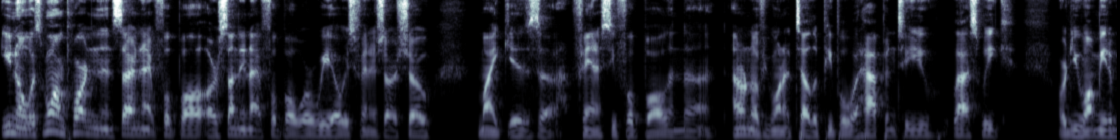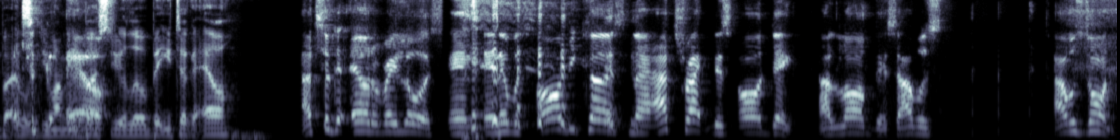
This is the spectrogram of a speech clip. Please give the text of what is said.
you know what's more important than Saturday Night Football or Sunday Night Football, where we always finish our show. Mike is uh, fantasy football, and uh, I don't know if you want to tell the people what happened to you last week, or do you want me to? Bu- do you want me to bust you a little bit? You took a L. I took an L to Ray Lewis, and and it was all because now I tracked this all day. I logged this. I was I was on it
